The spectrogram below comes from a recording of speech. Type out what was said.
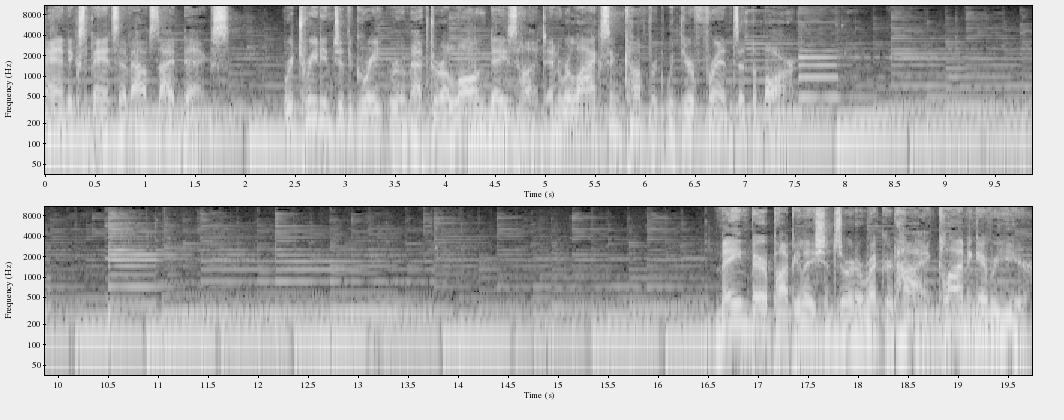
and expansive outside decks. Retreat into the great room after a long day's hunt and relax in comfort with your friends at the bar. Maine bear populations are at a record high and climbing every year.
